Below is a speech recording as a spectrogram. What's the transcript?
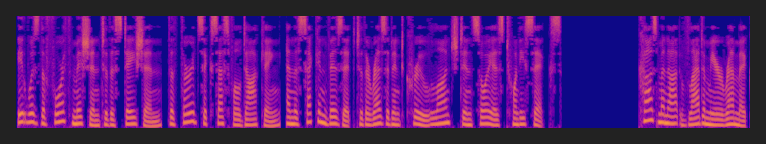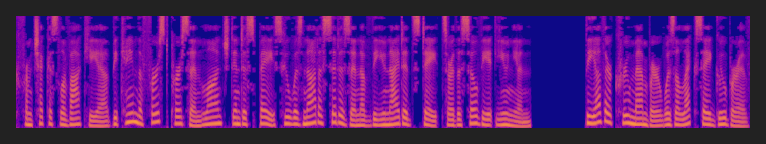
It was the fourth mission to the station, the third successful docking, and the second visit to the resident crew launched in Soyuz 26. Cosmonaut Vladimir Remek from Czechoslovakia became the first person launched into space who was not a citizen of the United States or the Soviet Union. The other crew member was Alexei Gubarev.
